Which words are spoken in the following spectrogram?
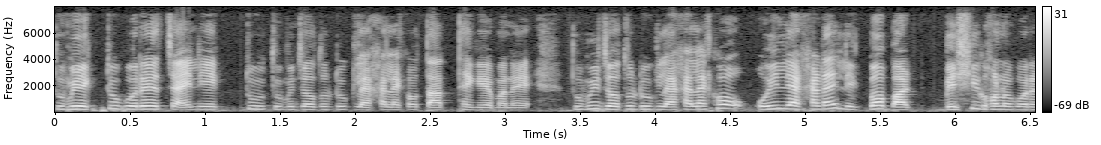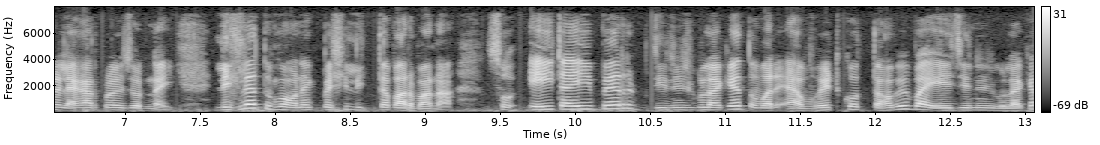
তুমি একটু করে চাইলে একটু তুমি যতটুকু লেখা লেখো তার থেকে মানে তুমি যতটুকু লেখা লেখো, ওই লেখাটাই লিখবা বাট বেশি ঘন করে লেখার প্রয়োজন নাই। লিখলে তুমি অনেক বেশি লিখতে পারবা না। সো এই টাইপের জিনিসগুলোকে তোমার অ্যাভয়েড করতে হবে বা এই জিনিসগুলোকে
